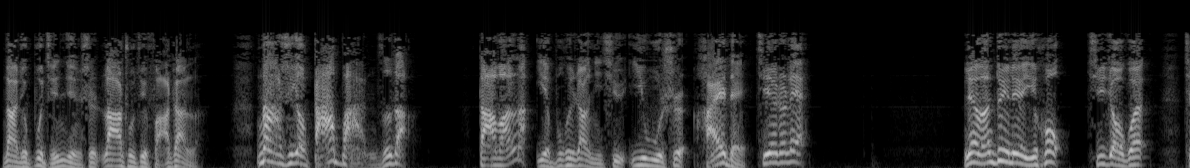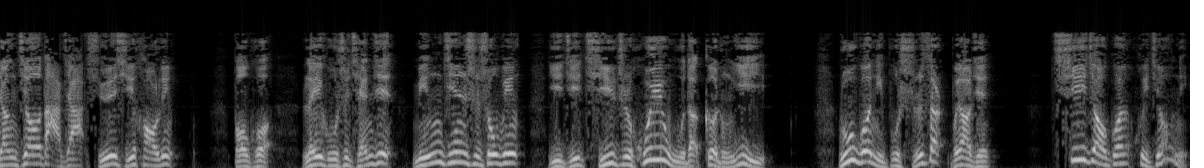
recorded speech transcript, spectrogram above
那就不仅仅是拉出去罚站了，那是要打板子的。打完了也不会让你去医务室，还得接着练。练完队列以后，戚教官将教大家学习号令，包括擂鼓式前进、鸣金式收兵以及旗帜挥舞的各种意义。如果你不识字不要紧，戚教官会教你。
